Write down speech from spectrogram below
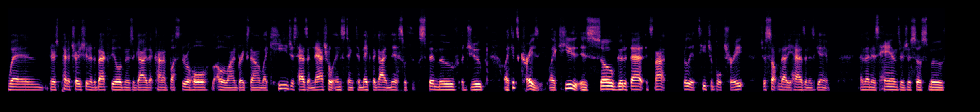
when there's penetration in the backfield and there's a guy that kind of busts through a hole, the O line breaks down. Like he just has a natural instinct to make the guy miss with a spin move, a juke. Like it's crazy. Like he is so good at that. It's not really a teachable trait, just something that he has in his game. And then his hands are just so smooth.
